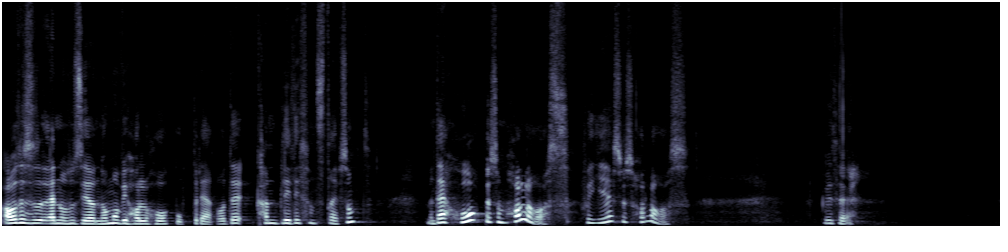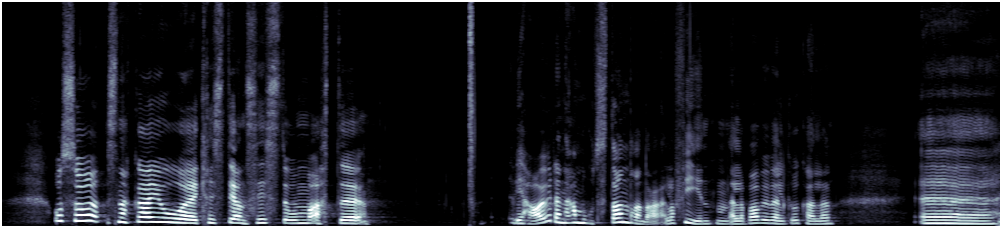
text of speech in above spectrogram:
Av og til er det noen som sier nå må vi holde håpet oppe der. Og det kan bli litt sånn strevsomt. Men det er håpet som holder oss, for Jesus holder oss. Skal vi se. Og så snakka jo Kristian sist om at uh, vi har jo denne motstanderen, da, eller fienden, eller hva vi velger å kalle den. Eh,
